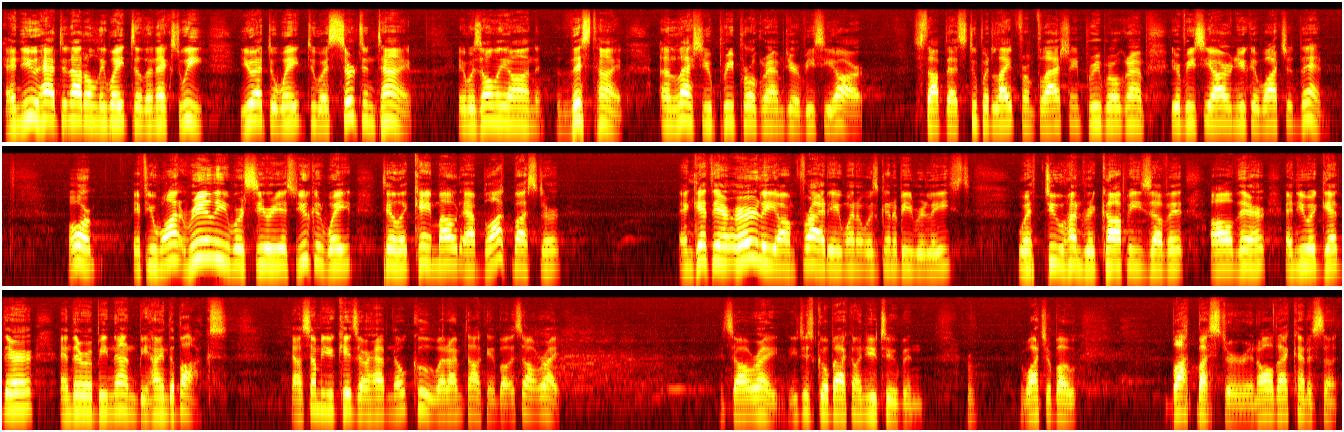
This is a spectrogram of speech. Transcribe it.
And you had to not only wait till the next week, you had to wait to a certain time. It was only on this time, unless you pre programmed your VCR. Stop that stupid light from flashing, pre program your VCR, and you could watch it then. Or if you want really were serious, you could wait till it came out at Blockbuster and get there early on Friday when it was going to be released with 200 copies of it all there, and you would get there and there would be none behind the box. Now, some of you kids are have no clue what I'm talking about. It's all right. It's all right. You just go back on YouTube and watch about Blockbuster and all that kind of stuff.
